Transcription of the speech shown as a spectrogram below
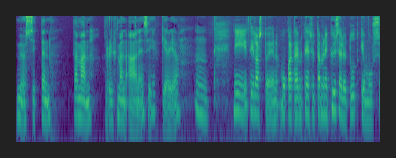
myös sitten tämän ryhmän äänen siihen kirjaan. Mm. Niin, tilastojen mukaan tai on tehty tämmöinen kyselytutkimus,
